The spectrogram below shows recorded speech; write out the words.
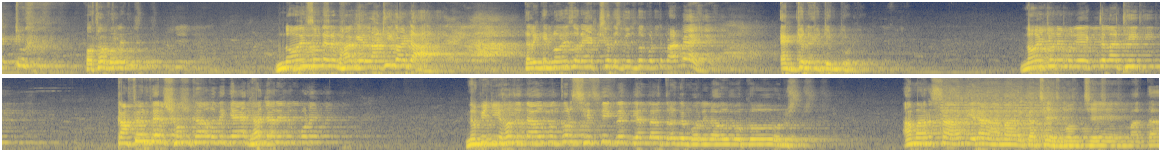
একটু কথা বলেন নয় জনের ভাগে লাঠি কয়টা? তাহলে কি নয় জন একসাথে যুদ্ধ করতে পারবে? একজন একজন করে। নয় জনে মিলে একটা লাঠি। কাফেরদের সংখ্যা ওদিকে এক হাজারের উপরে। নবীজি হযরত আবু বকর সিদ্দিক রাদিয়াল্লাহু তাআলাকে বলেন, আবু বকর আমার সাহাবীরা আমার কাছে বলছে, মাতা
